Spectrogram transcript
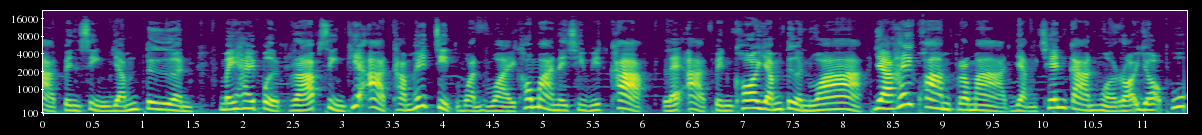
อาจเป็นสิ่งย้ำเตือน ไม่ให้เปิดรับสิ่งที่อาจทำให้จิตหวั่นไหวเข้ามาในชีวิตค่ะ และอาจเป็นข้อย้ำเตือนว่า อย่าให้ความประมาทอย่างเช่นการหัวเราะเยาะผู้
